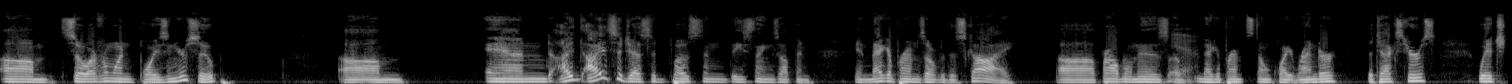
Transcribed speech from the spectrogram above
Um, so everyone poison your soup. Um, and I, I suggested posting these things up in, in megaprims over the sky. Uh, problem is, uh, Yeah. megaprims don't quite render the textures, which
